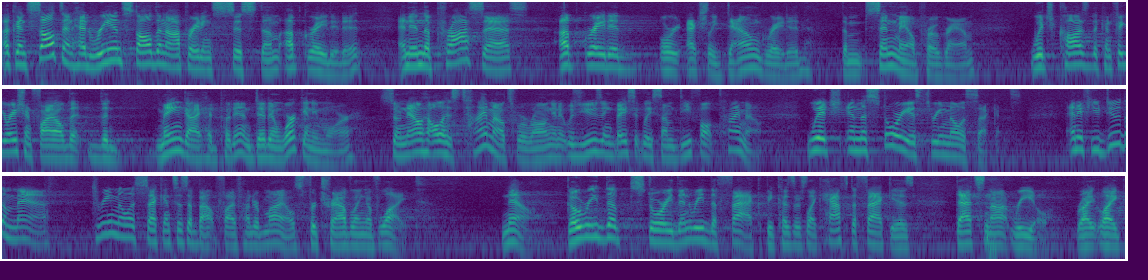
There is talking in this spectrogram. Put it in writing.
a consultant had reinstalled an operating system, upgraded it, and in the process, upgraded or actually downgraded the SendMail program, which caused the configuration file that the main guy had put in didn't work anymore. So now all his timeouts were wrong, and it was using basically some default timeout, which in the story is three milliseconds. And if you do the math, three milliseconds is about 500 miles for traveling of light. Now, go read the story, then read the fact, because there's like half the fact is that's not real, right? Like,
